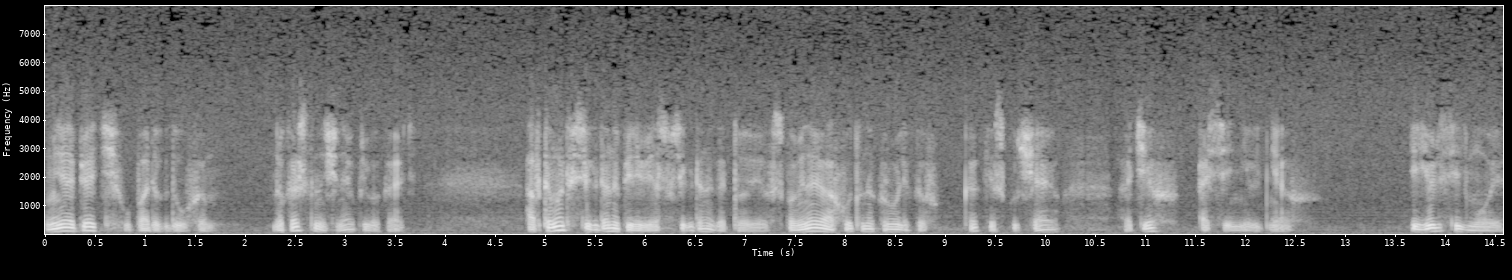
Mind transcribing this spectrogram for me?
У меня опять упадок духа, но, кажется, начинаю привыкать. Автомат всегда наперевес, всегда наготове. Вспоминаю охоту на кроликов, как я скучаю о тех осенних днях. Июль седьмое.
